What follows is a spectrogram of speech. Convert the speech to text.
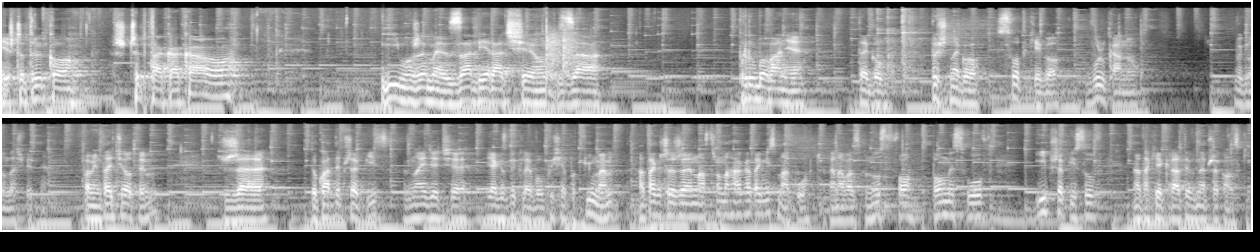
Jeszcze tylko szczypta kakao i możemy zabierać się za próbowanie tego pysznego, słodkiego wulkanu. Wygląda świetnie. Pamiętajcie o tym, że dokładny przepis znajdziecie jak zwykle w opisie pod filmem, a także, że na stronach Akademii Smaku czeka na Was mnóstwo pomysłów i przepisów na takie kreatywne przekąski.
